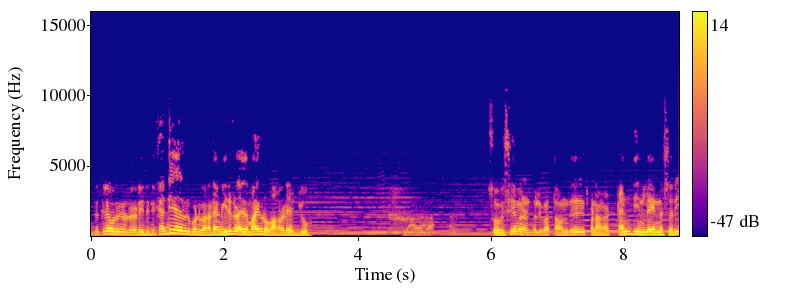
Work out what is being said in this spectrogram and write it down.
இதுக்குள்ளே ஒரு இதுக்கு கண்டிப்பாக கொண்டு வரடே? அங்கே இருக்கிற இது வாங்கிடுவோம் வாங்கடே ஐயோ. ஸோ விஷயம் என்னன்னு சொல்லி பார்த்தா வந்து இப்போ நாங்கள் கேன்டீனில் என்ன சரி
